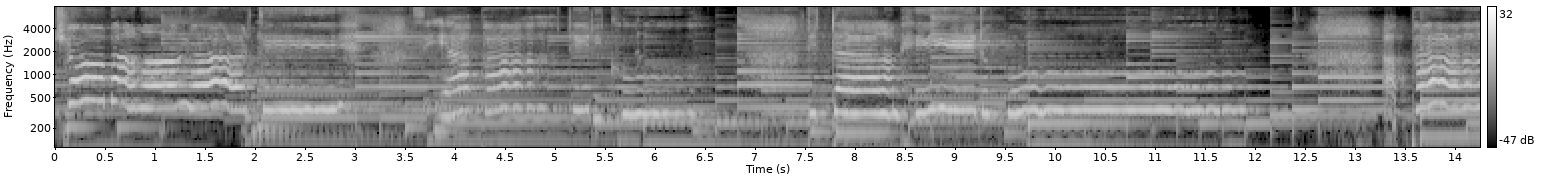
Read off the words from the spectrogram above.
coba mengerti siapa diriku. apart.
